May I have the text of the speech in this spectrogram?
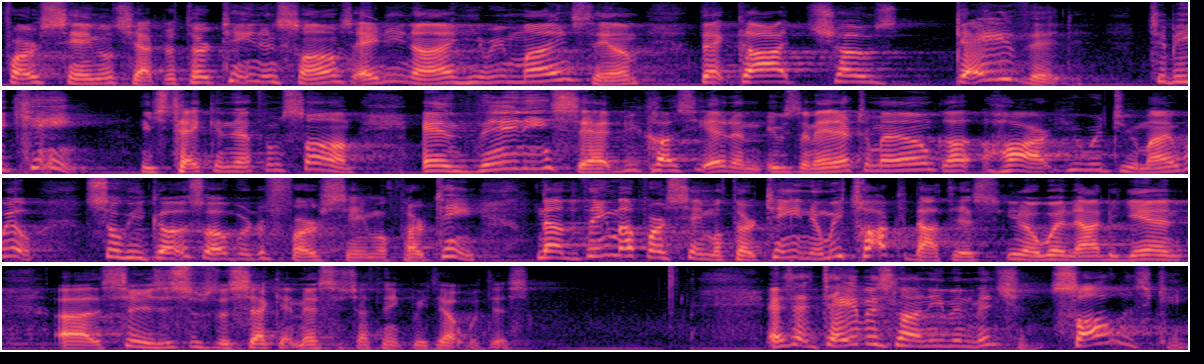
1 Samuel chapter 13. In Psalms 89, he reminds them that God chose David to be king. He's taken that from Psalm. And then he said, because he, had a, he was a man after my own heart who would do my will. So he goes over to 1 Samuel 13. Now, the thing about 1 Samuel 13, and we talked about this, you know, when I began uh, the series, this was the second message I think we dealt with this, is that David's not even mentioned. Saul is king.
